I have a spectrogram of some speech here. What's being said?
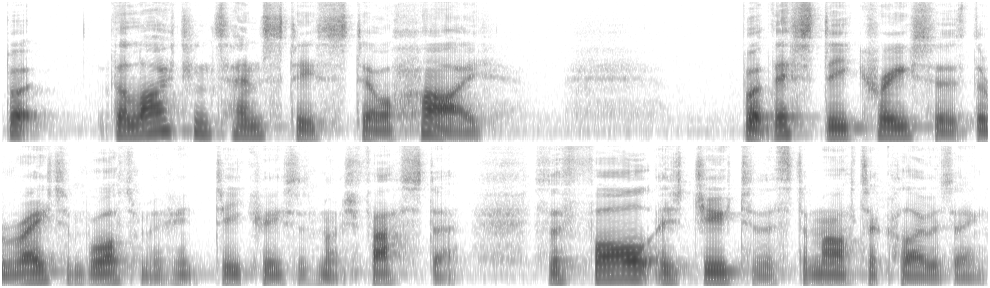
But the light intensity is still high, but this decreases, the rate of water movement decreases much faster. So the fall is due to the stomata closing.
